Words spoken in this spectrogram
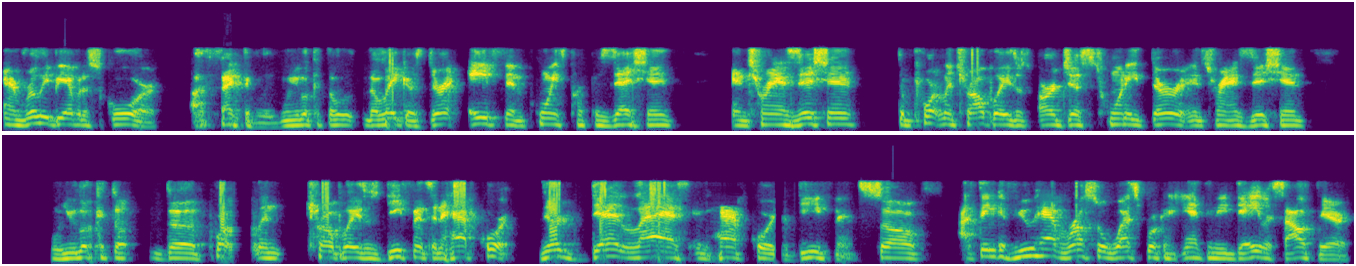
and really be able to score effectively. When you look at the, the Lakers, they're eighth in points per possession in transition. The Portland Trailblazers are just 23rd in transition. When you look at the, the Portland Trailblazers defense in half court, they're dead last in half court defense. So I think if you have Russell Westbrook and Anthony Davis out there,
